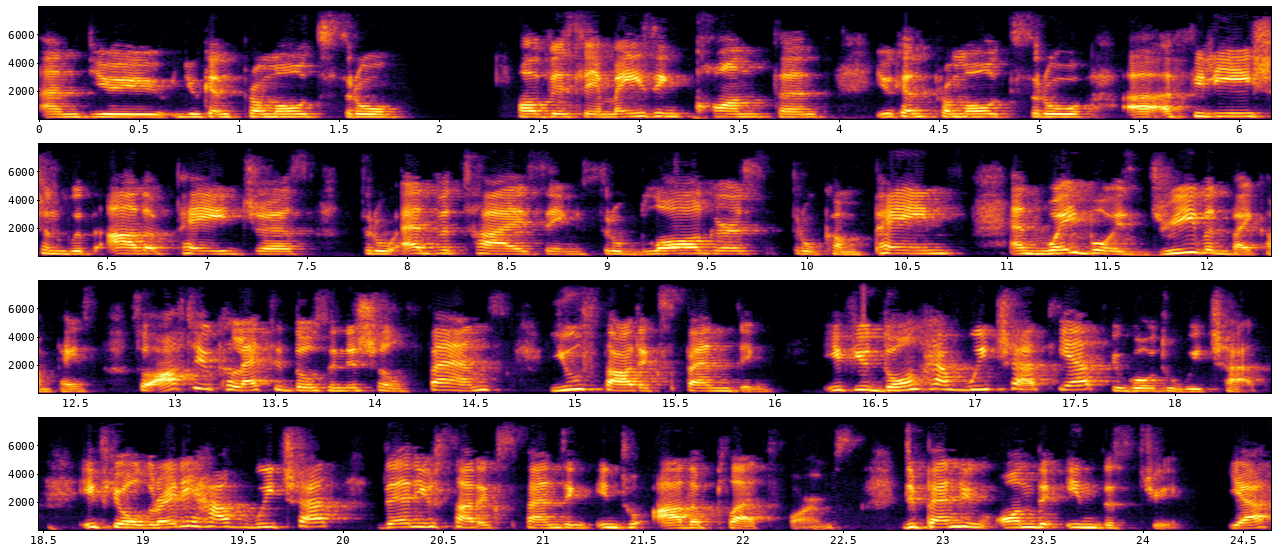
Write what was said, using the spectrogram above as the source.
and you you can promote through obviously amazing content you can promote through uh, affiliation with other pages through advertising through bloggers through campaigns and weibo is driven by campaigns so after you collected those initial fans you start expanding if you don't have WeChat yet, you go to WeChat. If you already have WeChat, then you start expanding into other platforms, depending on the industry. Yeah.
